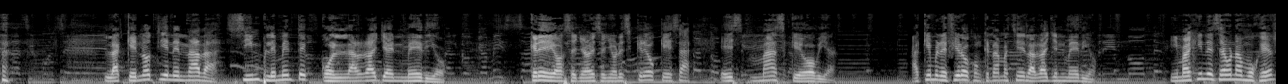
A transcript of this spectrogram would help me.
la que no tiene nada, simplemente con la raya en medio. Creo, señores y señores, creo que esa es más que obvia. ¿A qué me refiero con que nada más tiene la raya en medio? Imagínense a una mujer,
